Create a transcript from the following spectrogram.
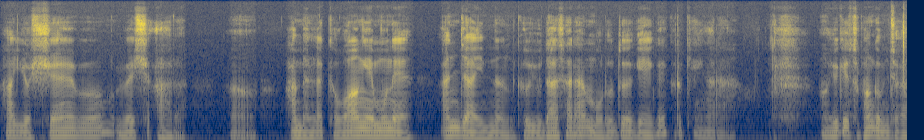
하 요셰브 웨시아르 어, 하멜레크 왕의 문에 앉아 있는 그 유다 사람 모르드게에게 그렇게 행하라. 어, 여기에서 방금 제가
